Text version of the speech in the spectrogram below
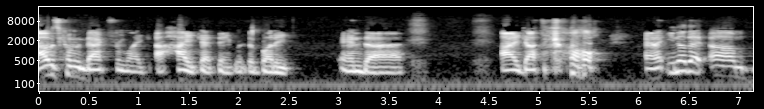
I was coming back from like a hike, I think, with a buddy, and uh, I got the call, and you know that um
